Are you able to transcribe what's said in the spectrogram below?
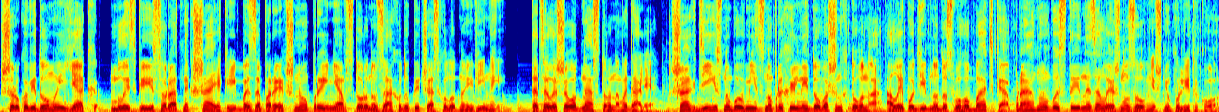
широко відомий як близький соратник США, який беззаперечно прийняв сторону заходу під час холодної війни. Та це лише одна сторона медалі. Шах дійсно був міцно прихильний до Вашингтона, але подібно до свого батька прагнув вести незалежну зовнішню політику.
